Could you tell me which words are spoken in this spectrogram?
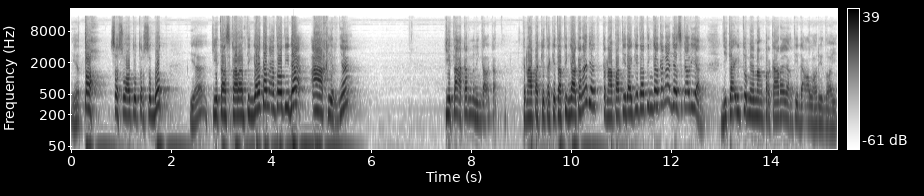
Ya, toh sesuatu tersebut ya kita sekarang tinggalkan atau tidak, akhirnya kita akan meninggalkan. Kenapa kita kita tinggalkan aja? Kenapa tidak kita tinggalkan aja sekalian? Jika itu memang perkara yang tidak Allah ridhoi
